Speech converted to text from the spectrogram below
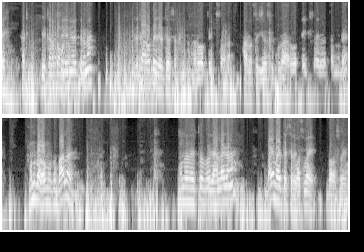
ಏ ಹಟ್ ಇದು ಏನು ಹೇಳ್ತೀರಣ್ಣ? ಇದಕ್ಕೆ ಅರವತ್ತೈದು ಹೇಳ್ತೇವೆ ಸರ್. ಅರವತ್ತೈದು ಸಾವಿರ. ಅರವತ್ತೈದು ಹಸು ಕೂಡ ಅರವತ್ತೈದು ಸಾವಿರ ಹೇಳ್ತಾರೆ ನೋಡಿ. ಮುಂದೆ ಬರೋ ಮುಖ ಬಾಲ ಮುಂದೆ ಇತ್ತು ಹಲ್ಲಗಣ ಬಾಯ್ ಮಾಡ್ತೀರಿ ಸರ್ ಹೊಸಬಾಯಿ ಬಾಸ್ ಬಾಯ್.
